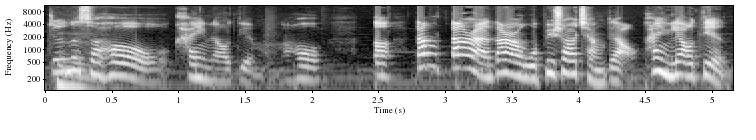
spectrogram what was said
就是那时候开饮料店嘛，然后呃，当当然当然，我必须要强调，开饮料店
